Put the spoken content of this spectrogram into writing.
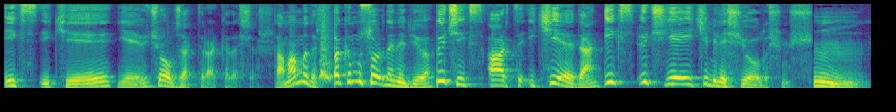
x2, y3 olacaktır arkadaşlar. Tamam mıdır? Bakın bu soruda ne diyor? 3x artı 2y'den x3, y2 bileşiği oluşmuş. Hmm.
